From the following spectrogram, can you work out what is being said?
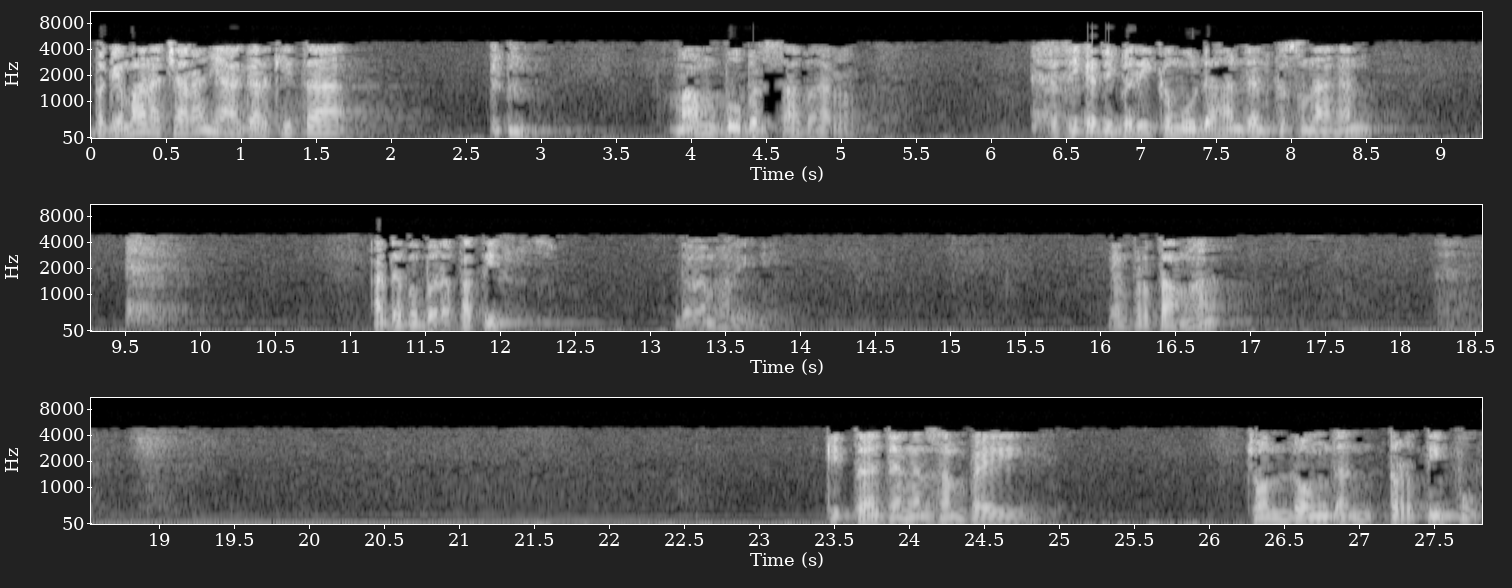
Bagaimana caranya agar kita mampu bersabar ketika diberi kemudahan dan kesenangan ada beberapa tips dalam hal ini. Yang pertama, kita jangan sampai condong dan tertipu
